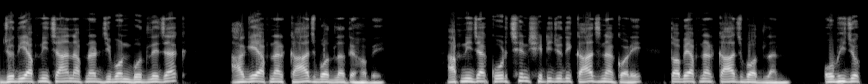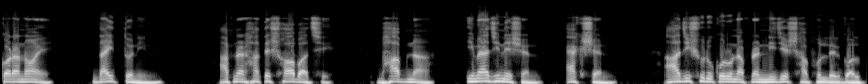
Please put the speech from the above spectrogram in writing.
যদি আপনি চান আপনার জীবন বদলে যাক আগে আপনার কাজ বদলাতে হবে। আপনি যা করছেন সেটি যদি কাজ না করে, তবে আপনার কাজ বদলান। অভিযোগ করা নয়, দায়িত্ব নিন। আপনার হাতে সব আছে। ভাবনা ইম্যাজিনেশন অ্যাকশন আজই শুরু করুন আপনার নিজের সাফল্যের গল্প।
